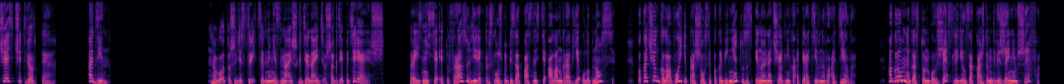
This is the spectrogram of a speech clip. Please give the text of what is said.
Часть четвертая. Один. «Вот уж действительно не знаешь, где найдешь, а где потеряешь». Произнеся эту фразу, директор службы безопасности Алан Гравье улыбнулся, покачал головой и прошелся по кабинету за спиной начальника оперативного отдела. Огромный Гастон Бурже следил за каждым движением шефа,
